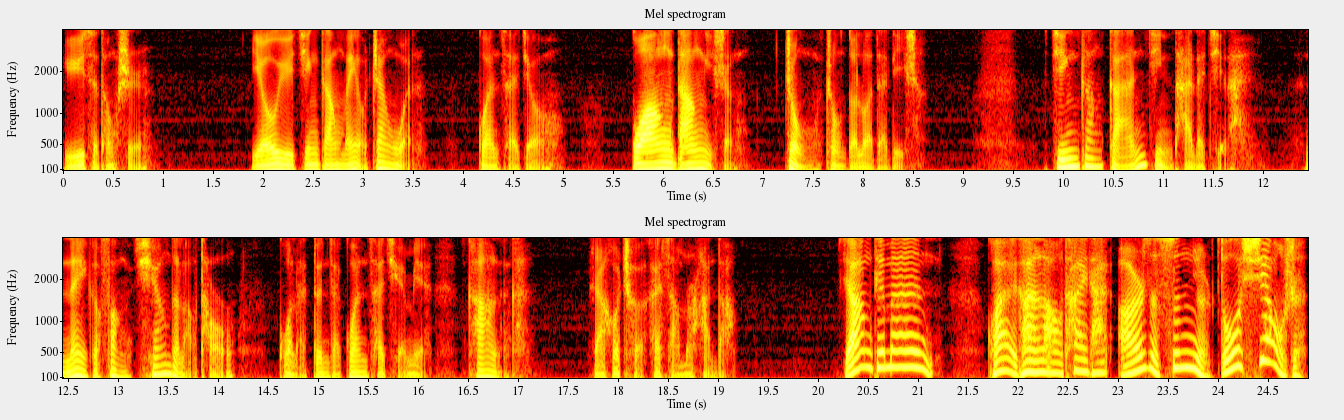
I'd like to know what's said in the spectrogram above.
与此同时，由于金刚没有站稳，棺材就“咣当”一声，重重的落在地上。金刚赶紧抬了起来。那个放枪的老头过来，蹲在棺材前面看了看，然后扯开嗓门喊道：“乡亲们，快看老太太儿子孙女多孝顺，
